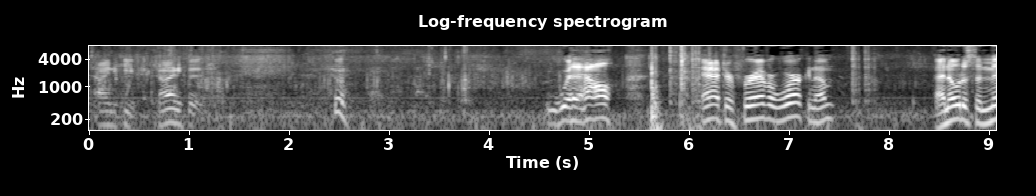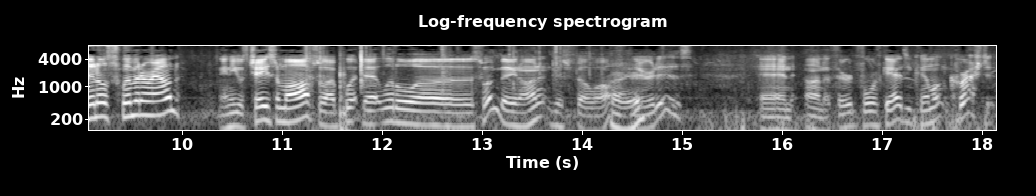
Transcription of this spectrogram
tiny keeper, tiny fish. Phew. well, after forever working them, I noticed a minnow swimming around, and he was chasing them off. So I put that little uh, swim bait on it, and just fell off. Right. There it is. And on the third, fourth cast, he come up and crushed it.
